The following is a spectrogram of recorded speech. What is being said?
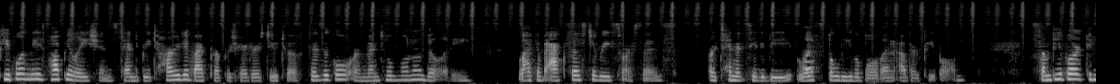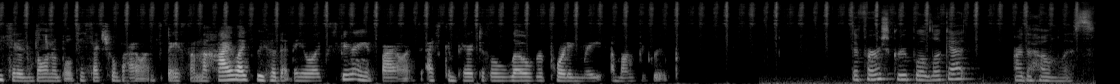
People in these populations tend to be targeted by perpetrators due to a physical or mental vulnerability, lack of access to resources, or tendency to be less believable than other people. Some people are considered vulnerable to sexual violence based on the high likelihood that they will experience violence as compared to the low reporting rate among the group. The first group we'll look at are the homeless.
